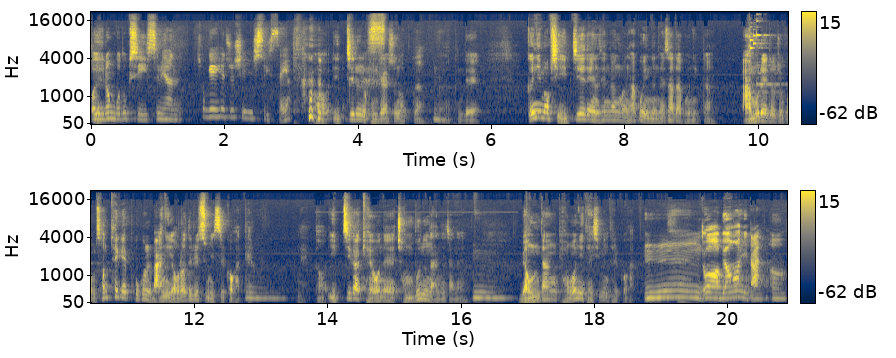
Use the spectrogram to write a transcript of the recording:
뭐 네. 이런 곳 혹시 있으면 소개해 주실 수 있어요? 어, 입지를 공개할 수는 없고요. 음. 어, 근데 끊임없이 입지에 대한 생각만 하고 있는 회사다 보니까 아무래도 조금 선택의 폭을 많이 열어드릴 수는 있을 것 같아요. 음. 네. 어, 입지가 개원의 전부는 아니잖아요. 음. 명당 병원이 되시면 될 것 같아요. 음. 와 명언이다. 어.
